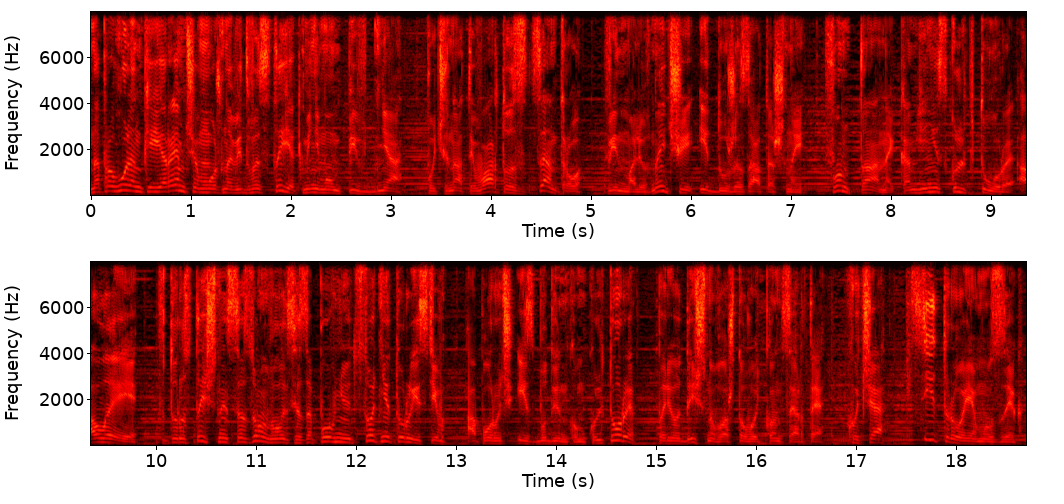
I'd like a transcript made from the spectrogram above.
На прогулянки Яремчем можна відвести як мінімум півдня. Починати варто з центру. Він мальовничий і дуже затишний. Фонтани, кам'яні скульптури, алеї. В туристичний сезон вулиці заповнюють сотні туристів, а поруч із будинком культури періодично влаштовують концерти. Хоча ці троє музик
